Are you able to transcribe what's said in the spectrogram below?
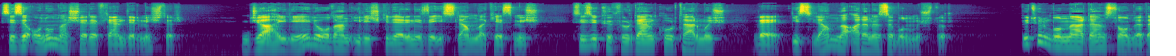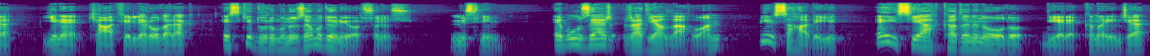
sizi onunla şereflendirmiştir. Cahiliye ile olan ilişkilerinizi İslam'la kesmiş, sizi küfürden kurtarmış ve İslam'la aranızı bulmuştur. Bütün bunlardan sonra da yine kafirler olarak eski durumunuza mı dönüyorsunuz? Müslim Ebu Zer radıyallahu an bir sahabeyi ''Ey siyah kadının oğlu'' diyerek kınayınca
